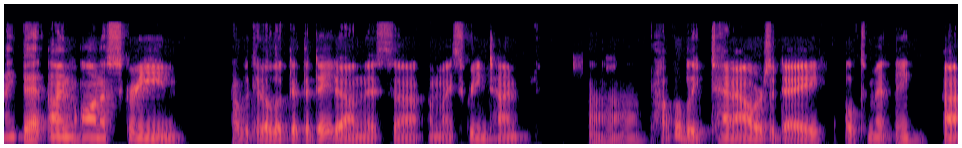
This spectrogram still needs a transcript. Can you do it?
I bet I'm on a screen probably could have looked at the data on this uh, on my screen time. Uh, probably 10 hours a day ultimately. Uh,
